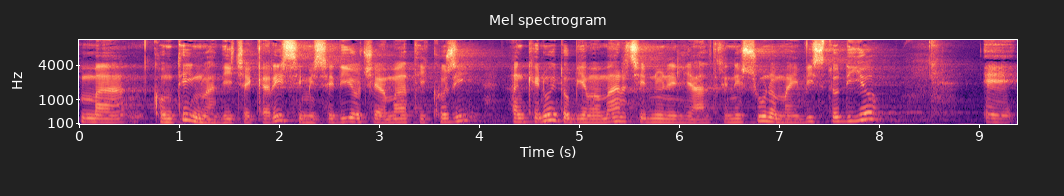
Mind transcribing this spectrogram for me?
Ma continua, dice, carissimi, se Dio ci ha amati così, anche noi dobbiamo amarci gli uni negli altri. Nessuno ha mai visto Dio e,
